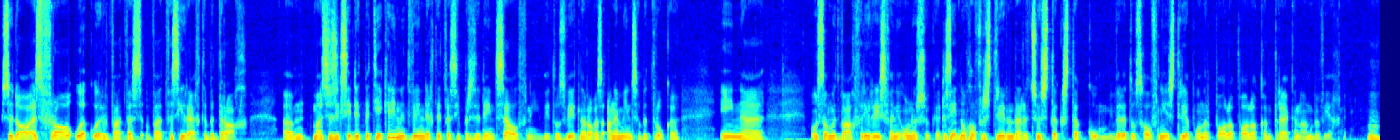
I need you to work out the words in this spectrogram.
So daar is vrae ook oor wat was wat was die regte bedrag. Ehm um, maar soos ek sê dit beteken nie noodwendig dit was die president self nie. Weet ons weet nou daar was ander mense betrokke en uh ons sal moet wag vir die res van die ondersoeke. Dit is net nogal frustrerend dat dit so stuk stuk kom. Jy weet dit ons half nie 'n streep onder Pala Pala kan trek en aanbeweeg nie. Hmm.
